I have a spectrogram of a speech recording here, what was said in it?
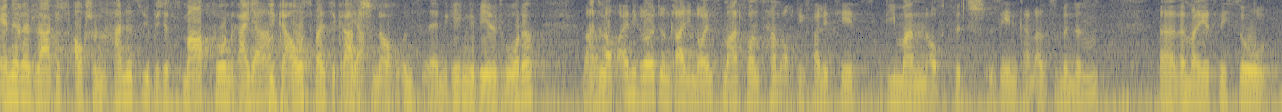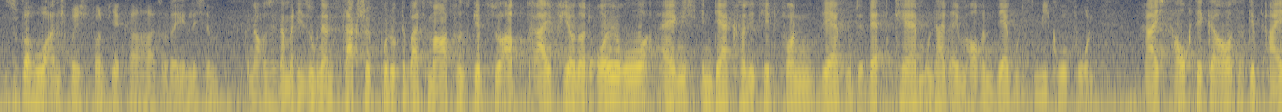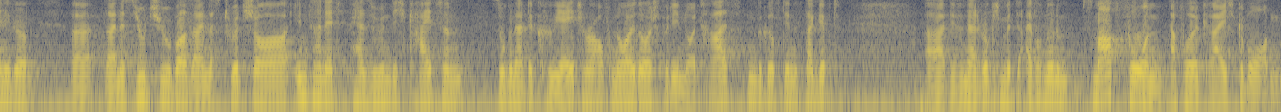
Generell sage ich auch schon handelsübliches Smartphone reicht ja. dicke aus, weil es hier gerade ja. schon auch uns entgegengewählt wurde. Also auch einige Leute und gerade die neuen Smartphones haben auch die Qualität, die man auf Twitch sehen kann. Also zumindest mhm. äh, wenn man jetzt nicht so super hohe Ansprüche von 4K hat oder ähnlichem. Genau, also ich sag mal, die sogenannten Flaggschiff-Produkte bei Smartphones gibt es so ab 300, 400 Euro eigentlich in der Qualität von sehr gute Webcam und halt eben auch ein sehr gutes Mikrofon. Reicht auch dicke aus. Es gibt einige, äh, seien es YouTuber, seien es Twitcher, Internetpersönlichkeiten, sogenannte Creator auf Neudeutsch für den neutralsten Begriff, den es da gibt. Äh, die sind halt wirklich mit einfach nur einem Smartphone erfolgreich geworden.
